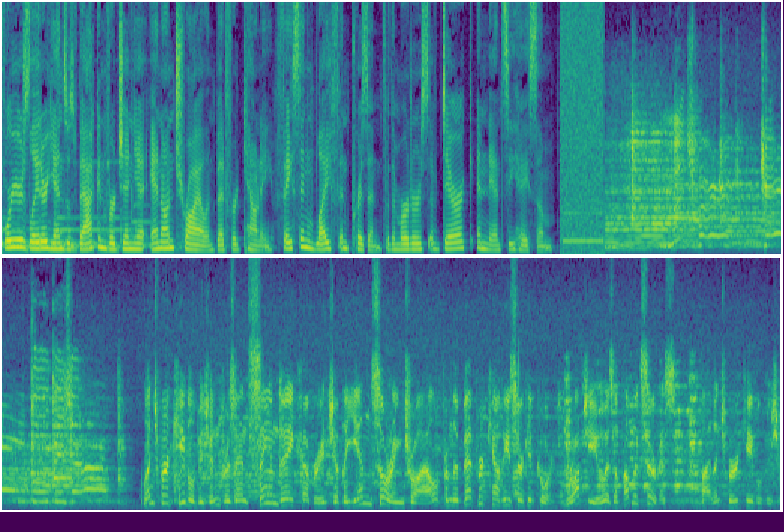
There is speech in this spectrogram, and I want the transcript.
Four years later, Jens was back in Virginia and on trial in Bedford County, facing life in prison for the murders of Derek and Nancy Haysom. Lynchburg Cablevision presents same day coverage of the Jens Soering trial from the Bedford County Circuit Court. Brought to you as a public service by Lynchburg Cablevision.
